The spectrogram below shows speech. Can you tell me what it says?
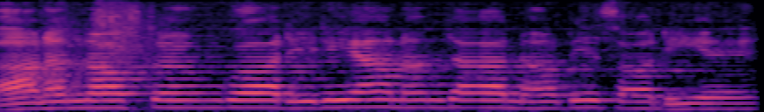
panem nostrum quotidianum da nobis hodie,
